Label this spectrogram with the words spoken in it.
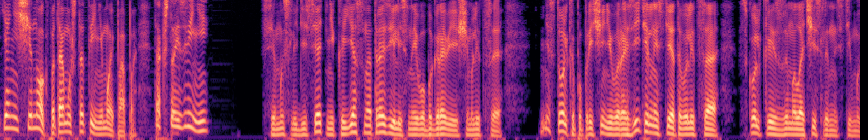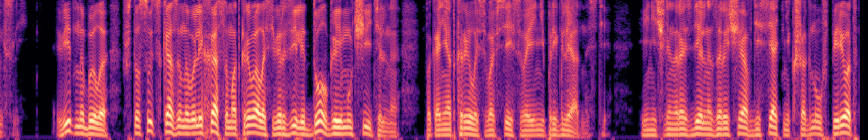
я не щенок, потому что ты не мой папа, так что извини». Все мысли десятника ясно отразились на его багровеющем лице. Не столько по причине выразительности этого лица, сколько из-за малочисленности мыслей. Видно было, что суть сказанного Лихасом открывалась Верзиле долго и мучительно, пока не открылась во всей своей неприглядности. И нечленораздельно зарычав, десятник шагнул вперед,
